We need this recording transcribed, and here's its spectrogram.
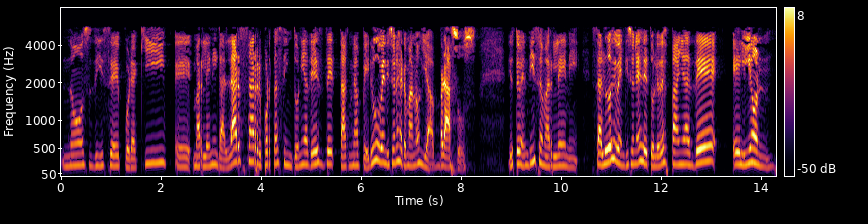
nos dice por aquí eh, Marlene Galarza, reporta sintonía desde Tacna, Perú. Bendiciones hermanos y abrazos. Dios te bendice Marlene. Saludos y bendiciones de Toledo, España, de Elión.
